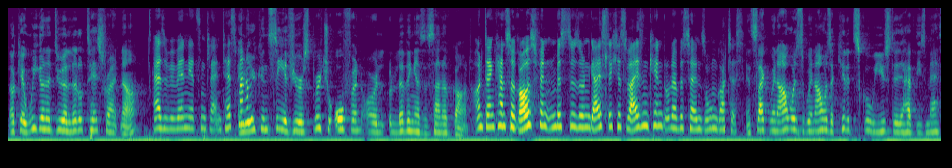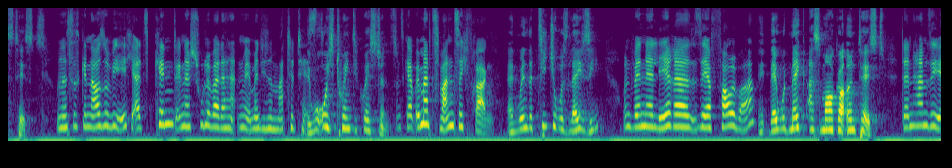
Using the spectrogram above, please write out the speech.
Okay, we're to do a little test right now, Also wir werden jetzt einen kleinen Test and you machen. can see if you're a spiritual orphan or living as a son of God. Und dann kannst du rausfinden, bist du so ein geistliches Waisenkind oder bist du ein Sohn Gottes. It's like when I was when I was a kid at school, we used to have these math tests. Und es ist genauso wie ich als Kind in der Schule war, da hatten wir immer diese There Mathe-Tests. were always 20 questions, Und es gab immer 20 Fragen. and when the teacher was lazy, Und wenn der Lehrer sehr faul war, they would make us mark our own test. dann haben sie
